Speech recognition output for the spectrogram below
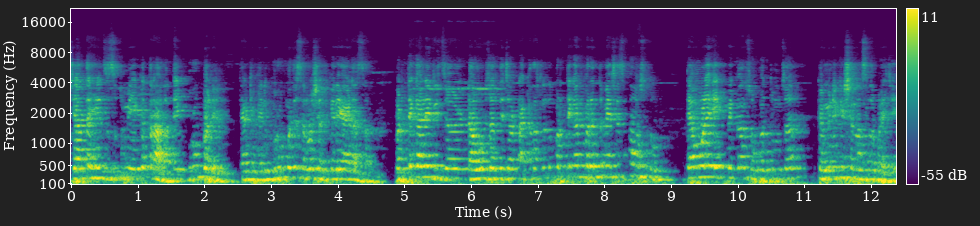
जे आता हे जसं तुम्ही एकत्र आलात एक ग्रुप बनेल. त्या ठिकाणी ग्रुपमध्ये सर्व शेतकरी ऍड असतात. प्रत्येकाने रिझल्ट डाऊट जर त्याच्यावर टाकत असलं तर प्रत्येकापर्यंत मेसेज पोहोचतो. त्यामुळे एकमेकांसोबत तुमचं कम्युनिकेशन असलं पाहिजे.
